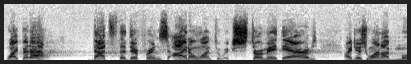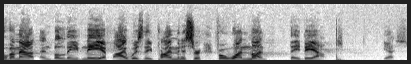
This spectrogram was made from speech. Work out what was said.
wipe it out. That's the difference. I don't want to exterminate the Arabs. I just want to move them out. And believe me, if I was the prime minister for one month, they'd be out. Yes.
